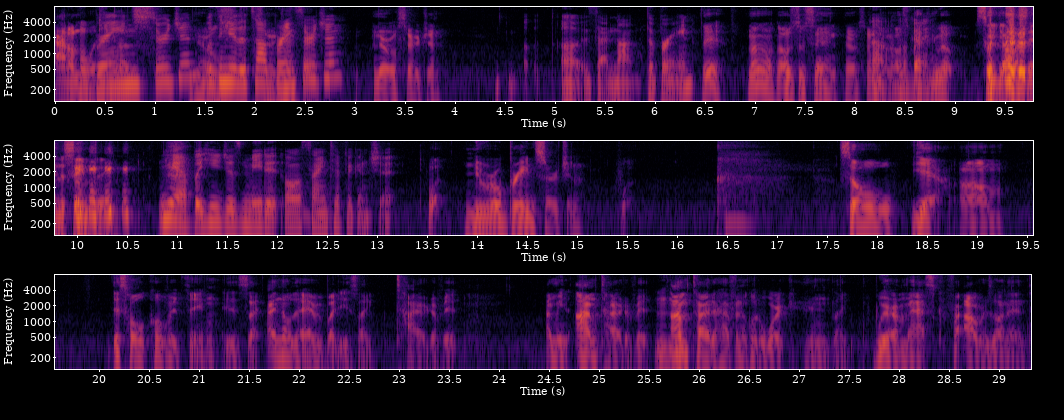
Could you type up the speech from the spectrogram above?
I don't know what brain he does. surgeon? Wasn't he the top brain surgeon? Neurosurgeon. Uh, is that not the brain? Yeah. No, no, I was just saying neurosurgeon. Oh, I was okay. backing you up. So, y'all are saying the same thing. Yeah, but he just made it all scientific and shit. What? Neuro brain surgeon. What? So yeah, um, this whole COVID thing is like I know that everybody's like tired of it. I mean, I'm tired of it. Mhm. I'm tired of having to go to work and like wear a mask for hours on end.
